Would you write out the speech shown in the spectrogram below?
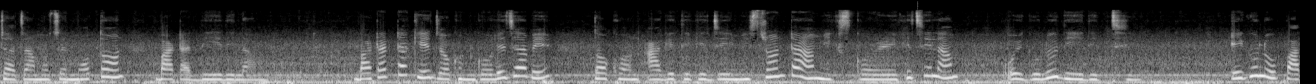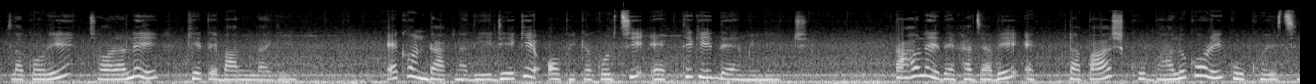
চা চামচের মতন বাটার দিয়ে দিলাম। বাটারটাকে যখন গলে যাবে, তখন আগে থেকে যে মিশ্রণটা মিক্স করে রেখেছিলাম, ওইগুলো দিয়ে দিচ্ছি। এগুলো পাতলা করে ছড়ালে খেতে ভালো লাগে। এখন ঢাকনা দিয়ে ঢেকে অপেক্ষা করছি এক থেকে দেড় মিনিট। তাহলে দেখা যাবে একটা পাশ খুব ভালো করে কুক হয়েছে।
